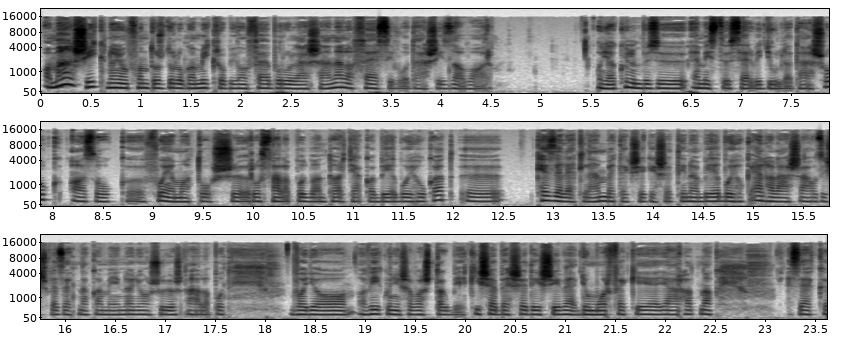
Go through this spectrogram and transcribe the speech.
A másik nagyon fontos dolog a mikrobiom felborulásánál a felszívódási zavar. Ugye a különböző emésztőszervi gyulladások, azok folyamatos rossz állapotban tartják a bélbolyhokat, kezeletlen betegség esetén a bélbolyhok elhalásához is vezetnek, amely nagyon súlyos állapot, vagy a, a vékony és a vastag bél kisebesedésével gyomorfekéje járhatnak. Ezek,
